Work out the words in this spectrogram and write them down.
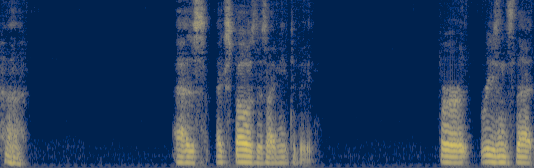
huh, as exposed as I need to be for reasons that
